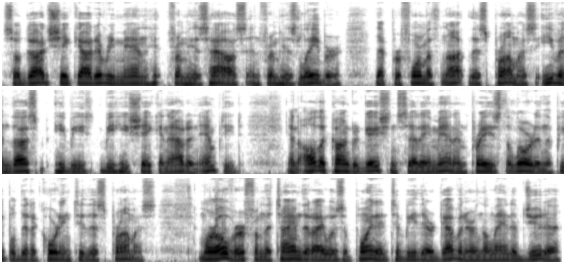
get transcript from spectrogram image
So God shake out every man from his house and from his labor that performeth not this promise, even thus he be, be he shaken out and emptied. And all the congregation said, Amen, and praised the Lord, and the people did according to this promise. Moreover, from the time that I was appointed to be their governor in the land of Judah,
